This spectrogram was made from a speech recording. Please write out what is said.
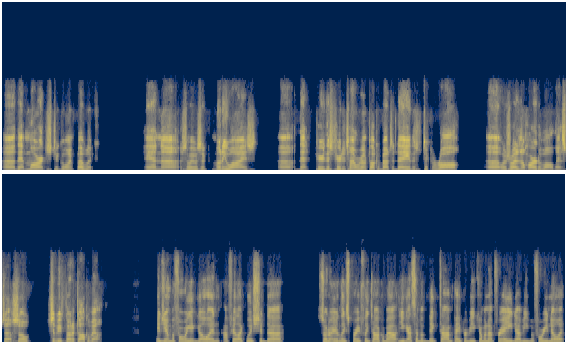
uh, that march to going public. And uh, so it was a money wise, uh, that period, this period of time we're going to talk about today, and this particular Raw uh, was right in the heart of all that stuff. So should be fun to talk about. And Jim, before we get going, I feel like we should uh, sort of at least briefly talk about you guys have a big time pay per view coming up for AEW. Before you know it,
